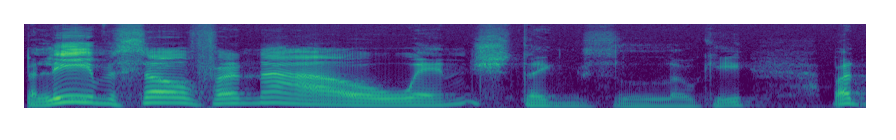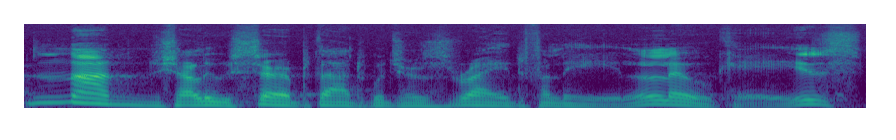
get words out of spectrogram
Believe so for now, wench, thinks Loki, but none shall usurp that which is rightfully Loki's.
